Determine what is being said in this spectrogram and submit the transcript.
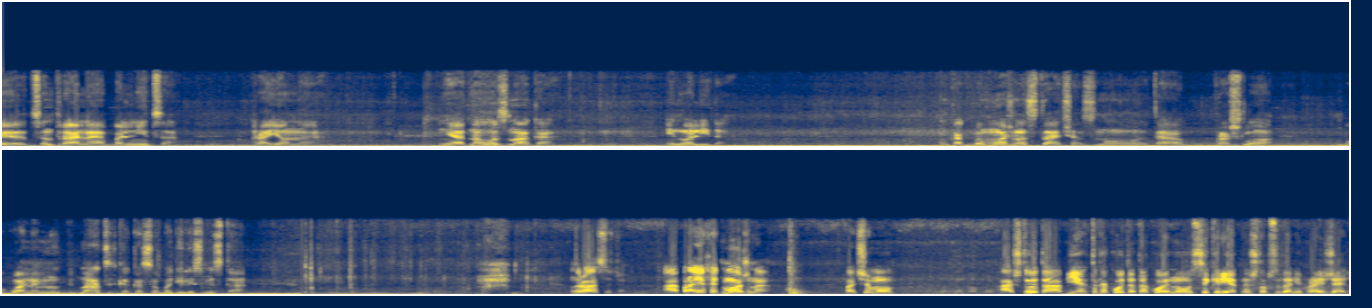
Э, центральная больница районная. Ни одного знака инвалида. Ну, как бы можно стать сейчас, но это прошло буквально минут 15, как освободились места. Здравствуйте. А проехать можно? Почему? А что это объект какой-то такой, ну, секретный, чтобы сюда не проезжать?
